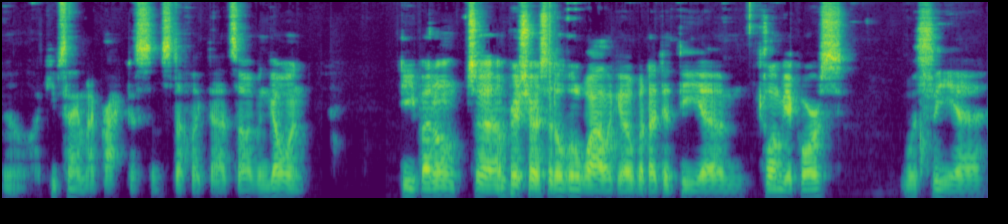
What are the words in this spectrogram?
know, I keep saying my practice and stuff like that. So I've been going deep. I don't. Uh, I'm pretty sure I said a little while ago, but I did the um, Columbia course with the uh,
